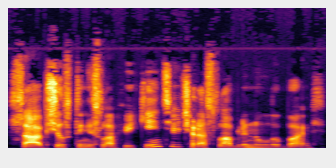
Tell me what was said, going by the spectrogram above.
сообщил Станислав Викентьевич, расслабленно улыбаясь.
